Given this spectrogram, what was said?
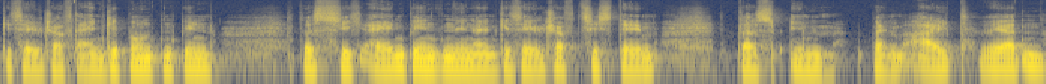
Gesellschaft eingebunden bin. Das sich einbinden in ein Gesellschaftssystem, das im, beim Altwerden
